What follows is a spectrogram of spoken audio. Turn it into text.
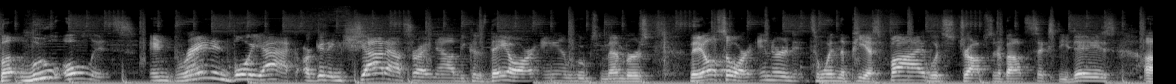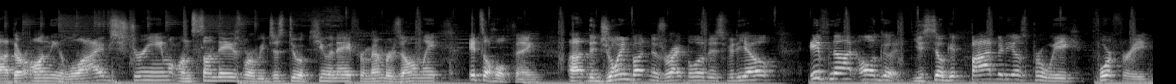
But Lou Olitz and Brandon Voyak are getting shout outs right now because they are AM Hoops members. They also are entered to win the PS5, which drops in about 60 days. Uh, they're on the live stream on Sundays where we just do a Q&A for members only. It's a whole thing. Uh, the join button is right below this video. If not, all good. You still get five videos per week for free.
